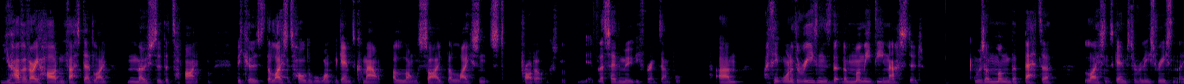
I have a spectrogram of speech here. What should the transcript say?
you have a very hard and fast deadline most of the time because the license holder will want the game to come out alongside the licensed product. Let's say the movie, for example. Um, I think one of the reasons that the Mummy Demastered was among the better licensed games to release recently,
